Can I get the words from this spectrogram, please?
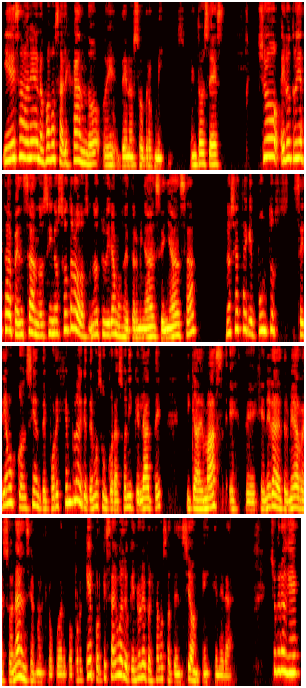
y de esa manera nos vamos alejando de, nosotros mismos. Entonces, yo el otro día estaba pensando, si nosotros no tuviéramos determinada enseñanza, no sé hasta qué punto seríamos conscientes, por ejemplo, de que tenemos un corazón y que late y que además este, genera determinada resonancia en nuestro cuerpo. ¿Por qué? Porque es algo a lo que no le prestamos atención en general. Yo creo que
